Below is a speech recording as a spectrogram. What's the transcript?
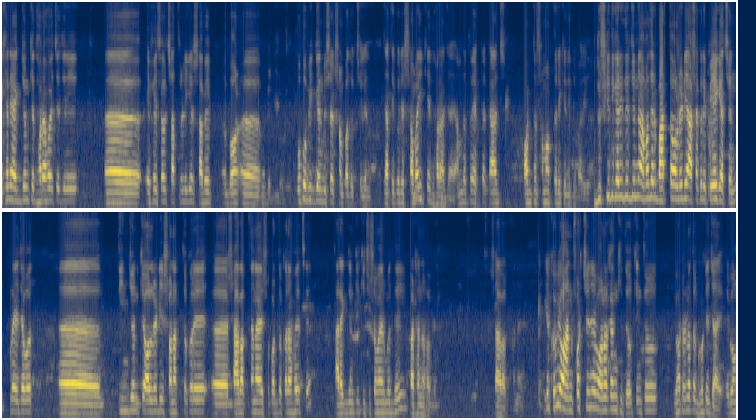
এখানে একজনকে ধরা হয়েছে যিনি এফএসএল ছাত্রলীগের সাবেক উপবিজ্ঞান বিষয়ক সম্পাদক ছিলেন। যাতে করে সবাইকে ধরা যায়। আমরা তো একটা কাজ অর্ধ সমাপ্ত রেখে দিতে পারি না। দুষ্কৃতিকারীদের জন্য আমাদের বার্তা অলরেডি আশা করি পেয়ে গেছেন। আমরা এ যাবৎ তিনজনকে অলরেডি শনাক্ত করে শাহবাগ থানায় সোপর্দ করা হয়েছে। আরেকজনকে কিছু সময়ের মধ্যেই পাঠানো হবে। শাহবাগ থানায়। এটা খুবই আনফর্চুনেট অনাকাঙ্ক্ষিত, কিন্তু ঘটনা তো ঘটে যায় এবং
